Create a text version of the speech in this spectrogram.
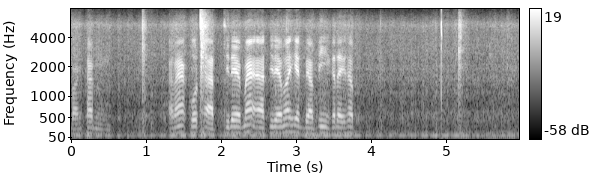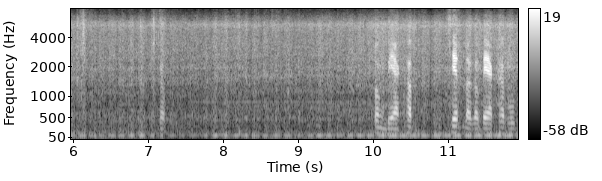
บางท่าน อนาคตอาจจะได้มาอาจจะได้มาเห็นแบบนี้ก็ได้ครับครับ ต้องแบกครับเช็ดแล้วก็แบกครับผม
